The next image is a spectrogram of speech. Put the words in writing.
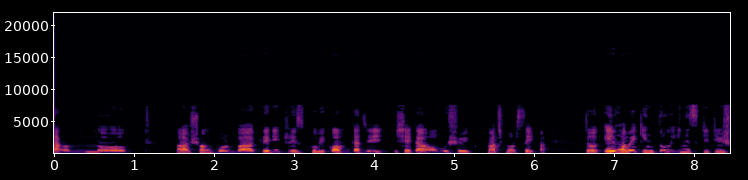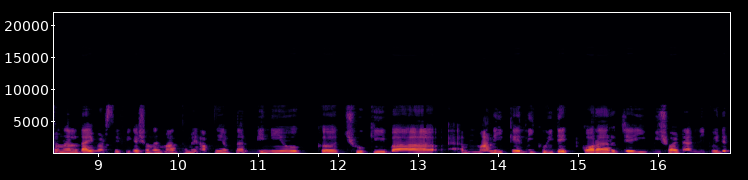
তারল্য সংকট বা ক্রেডিট রিস্ক খুবই কম, কাজেই সেটা অবশ্যই মাছ মোর সেফার তো এইভাবে কিন্তু ইনস্টিটিউশনাল ডাইভার্সিফিকেশনের মাধ্যমে আপনি আপনার বিনিয়োগ ঝুঁকি বা মানিকে লিকুইডেট করার যেই বিষয়টা লিকুইডেট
